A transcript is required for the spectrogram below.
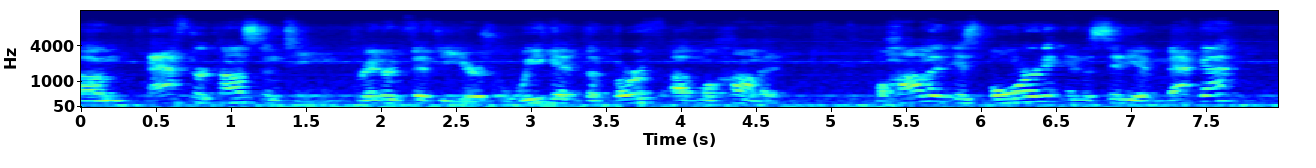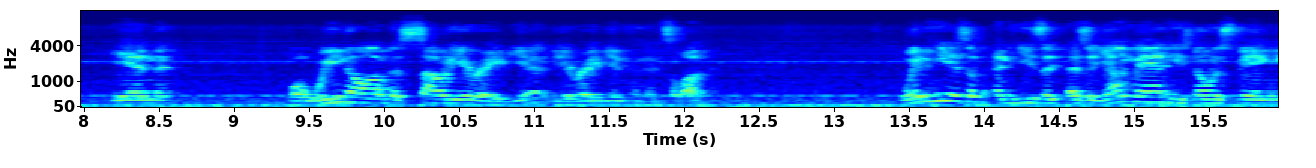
um, after Constantine, 350 years, we get the birth of Muhammad. Muhammad is born in the city of Mecca in what we know of as Saudi Arabia, the Arabian Peninsula. When he is, a, and he's a, as a young man, he's known as being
